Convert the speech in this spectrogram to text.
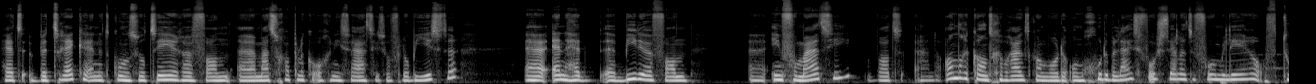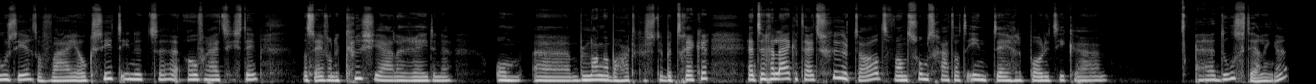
het betrekken en het consulteren van uh, maatschappelijke organisaties of lobbyisten. Uh, en het uh, bieden van informatie, wat aan de andere kant gebruikt kan worden om goede beleidsvoorstellen te formuleren, of toezicht, of waar je ook zit in het overheidssysteem. Dat is een van de cruciale redenen om uh, belangenbehartigers te betrekken. En tegelijkertijd schuurt dat, want soms gaat dat in tegen de politieke uh, doelstellingen.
